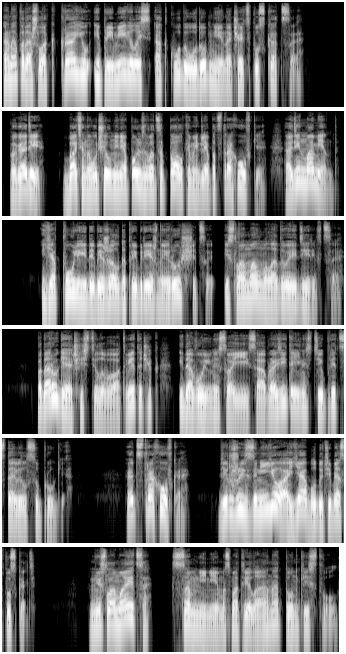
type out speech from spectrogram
Она подошла к краю и примерилась, откуда удобнее начать спускаться. «Погоди, батя научил меня пользоваться палками для подстраховки. Один момент». Я пулей добежал до прибрежной рощицы и сломал молодое деревце. По дороге очистил его от веточек и, довольный своей сообразительностью, представил супруге. «Это страховка. Держись за нее, а я буду тебя спускать». «Не сломается?» — с сомнением осмотрела она тонкий ствол.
